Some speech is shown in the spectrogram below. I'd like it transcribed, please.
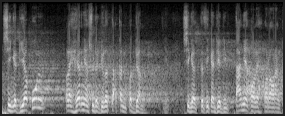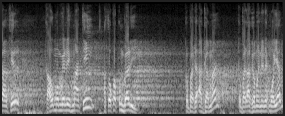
sehingga dia pun lehernya sudah diletakkan pedang ya. sehingga ketika dia ditanya oleh orang-orang kafir kau memilih mati atau kau kembali kepada agama kepada agama nenek moyang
